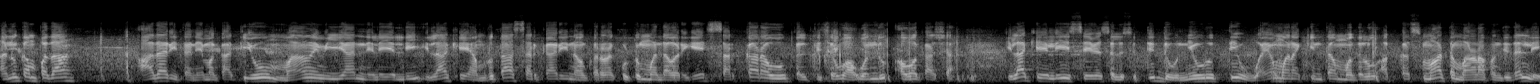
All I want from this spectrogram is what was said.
ಅನುಕಂಪದ ಆಧಾರಿತ ನೇಮಕಾತಿಯು ಮಾನವೀಯ ನೆಲೆಯಲ್ಲಿ ಇಲಾಖೆಯ ಮೃತ ಸರ್ಕಾರಿ ನೌಕರರ ಕುಟುಂಬದವರಿಗೆ ಸರ್ಕಾರವು ಕಲ್ಪಿಸುವ ಒಂದು ಅವಕಾಶ. ಇಲಾಖೆಯಲ್ಲಿ ಸೇವೆ ಸಲ್ಲಿಸುತ್ತಿದ್ದು ನಿವೃತ್ತಿ ವಯೋಮಾನಕ್ಕಿಂತ ಮೊದಲು ಅಕಸ್ಮಾತ್ ಮರಣ ಹೊಂದಿದಲ್ಲಿ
